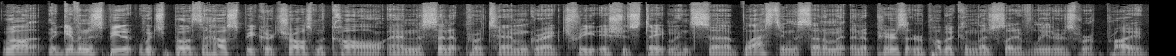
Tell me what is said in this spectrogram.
Well, given the speed at which both the House Speaker Charles McCall and the Senate Pro Tem Greg Treat issued statements uh, blasting the settlement, it appears that Republican legislative leaders were probably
